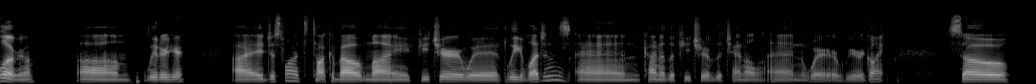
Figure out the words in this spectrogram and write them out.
Hello, everyone. Um, Looter here. I just wanted to talk about my future with League of Legends and kind of the future of the channel and where we are going. So,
